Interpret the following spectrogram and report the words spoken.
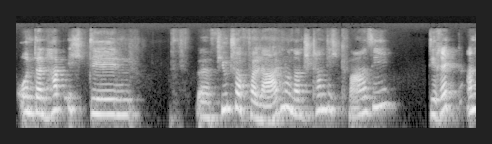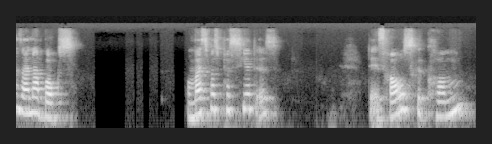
und dann habe ich den äh, Future verladen und dann stand ich quasi direkt an seiner Box. Und weißt du, was passiert ist? Der ist rausgekommen,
